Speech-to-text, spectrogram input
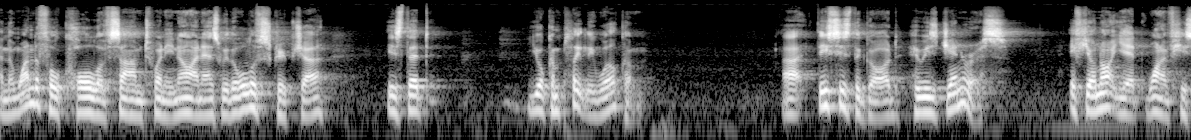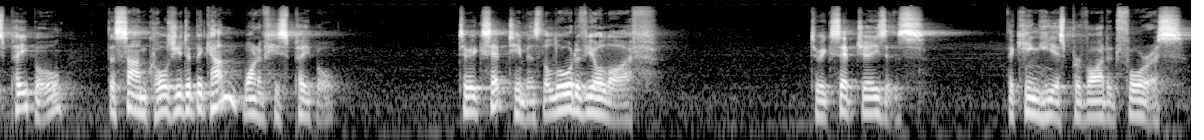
And the wonderful call of Psalm 29, as with all of Scripture, is that you're completely welcome. Uh, this is the God who is generous. If you're not yet one of his people, the psalm calls you to become one of his people, to accept him as the Lord of your life, to accept Jesus, the King he has provided for us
